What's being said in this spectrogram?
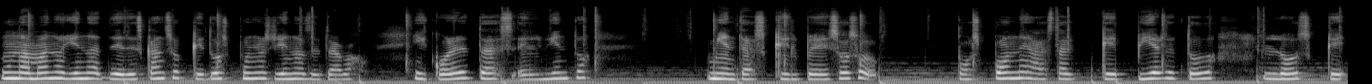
una mano llena de descanso que dos puños llenos de trabajo. Y correr tras el viento mientras que el perezoso pospone hasta que pierde todo los que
